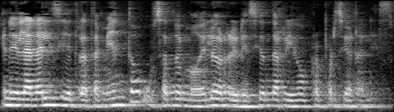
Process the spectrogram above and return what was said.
en el análisis de tratamiento usando el modelo de regresión de riesgos proporcionales.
